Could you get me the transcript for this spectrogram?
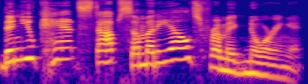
then you can't stop somebody else from ignoring it.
